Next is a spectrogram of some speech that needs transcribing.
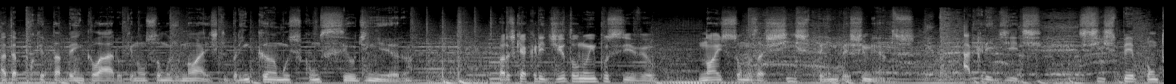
Até porque tá bem claro que não somos nós que brincamos com o seu dinheiro. Para os que acreditam no impossível, nós somos a XP Investimentos. Acredite, xp.com.br.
